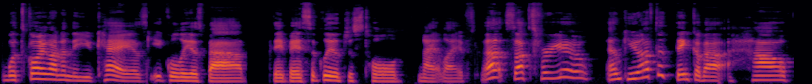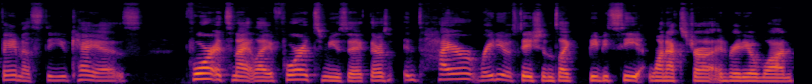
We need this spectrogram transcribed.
What's going on in the UK is equally as bad. They basically just told nightlife, that sucks for you. And you have to think about how famous the UK is for its nightlife, for its music. There's entire radio stations like BBC 1Xtra and Radio One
